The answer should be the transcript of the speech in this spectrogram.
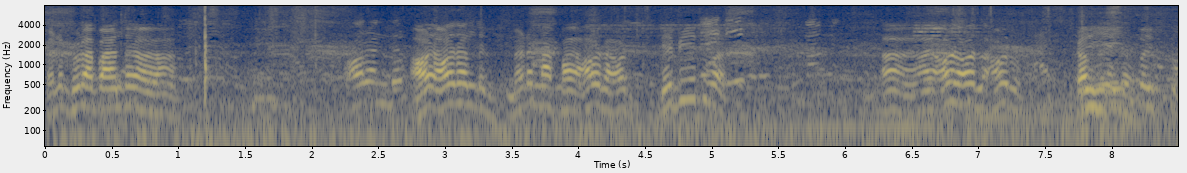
मैडम थोड़ा आप अंदर हाँ। और अंदर? और और अंदर। मैडम आप और और। बेबी इट वन हाँ और और और कम ये इसको इसको।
